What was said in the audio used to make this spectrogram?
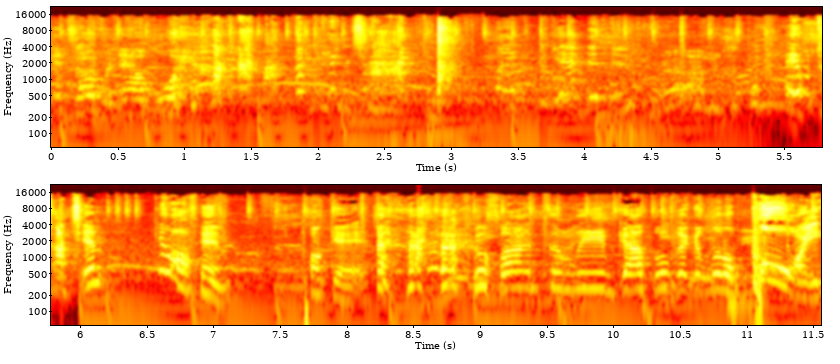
it's over now, boy. Hey, don't touch him! Get off him. Punk ass. Quantum leave. Got look like a little boy.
